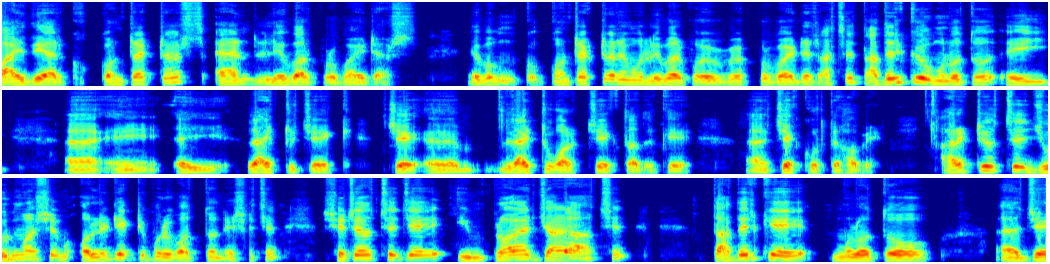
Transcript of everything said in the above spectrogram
by their contractors and labour providers এবং কন্ট্রাক্টর এবং লেবার প্রোভাইডার আছে, তাদেরকেও মূলত এই এই- right to check right to work check তাদেরকে চেক করতে হবে। আরেকটি হচ্ছে জুন মাসে অলরেডি একটি পরিবর্তন এসেছে, সেটা হচ্ছে যে এমপ্লয়ার যারা আছে, তাদেরকে মূলত যে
